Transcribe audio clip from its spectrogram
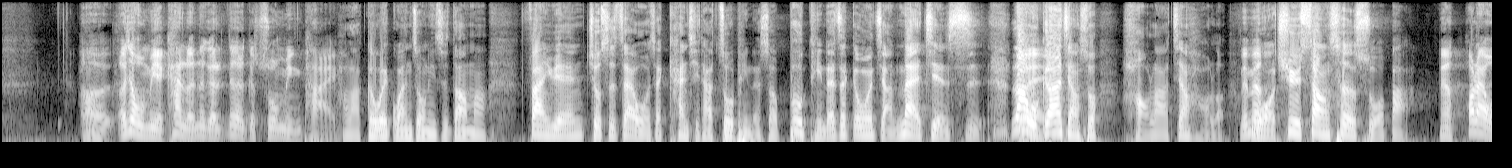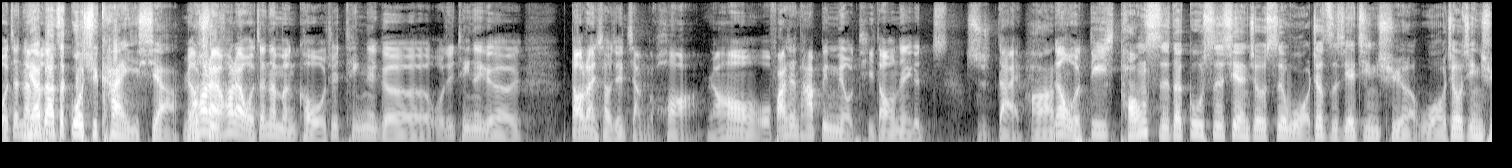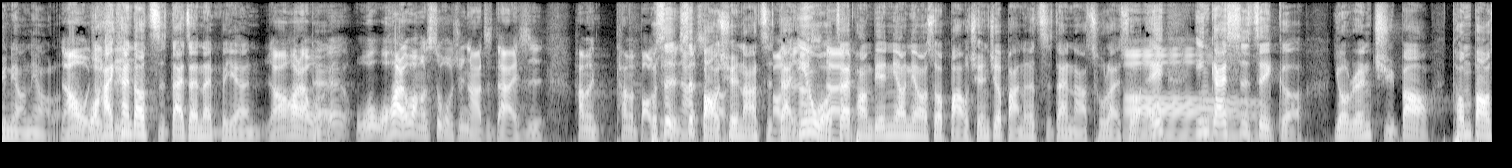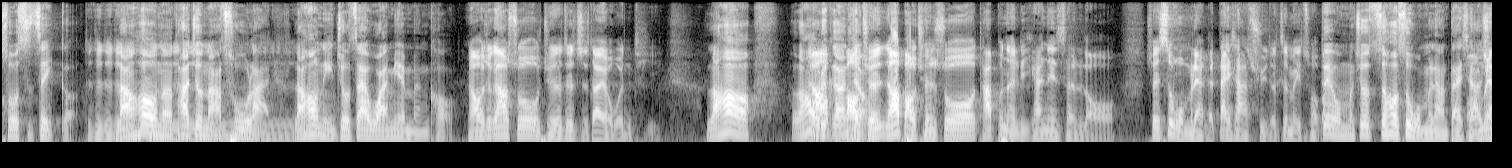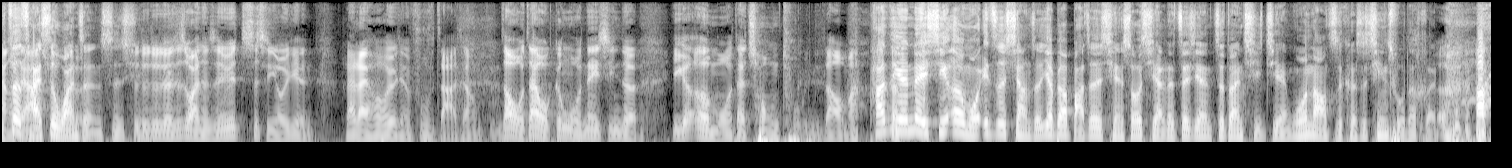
呃，而且我们也看了那个那个说明牌。好啦，各位观众，你知道吗？范渊就是在我在看其他作品的时候，不停的在跟我讲那件事，让我跟他讲说：好啦，这样好了，没有我去上厕所吧。没有，后来我站在你要不要再过去看一下？然后后来后来我站在门口，我去听那个，我去听那个导览小姐讲的话，然后我发现她并没有提到那个纸纸袋。好啊，那我第一，同时的故事线就是，我就直接进去了，我就进去尿尿了，然后我我还看到纸袋在那边，然后后来我，我我后来忘了是我去拿纸袋，还是他们他们保不全是是保全拿纸袋，因为我在旁边尿尿的时候，保全就把那个纸袋拿出来说，哎、哦应该是这个，有人举报通报说是这个，对对对对，然后呢他就拿出来然后你就在外面门口，然后我就跟他说，我觉得这纸袋有问题。然后然后我就跟他讲，保全，然后保全说他不能离开那层楼，所以是我们两个带下去的，这没错吧？对，我们就之后是我们俩带下去我们两，个这才是完整的事情。对对对对，这是完整事情因为事情有一点来来回回有点复杂，这样子。你知道我在我跟我内心的一个恶魔在冲突，你知道吗？他那些内心恶魔一直想着要不要把这个钱收起来的这件这段期间，我脑子可是清楚的很。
